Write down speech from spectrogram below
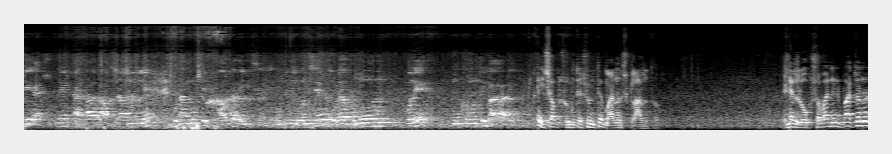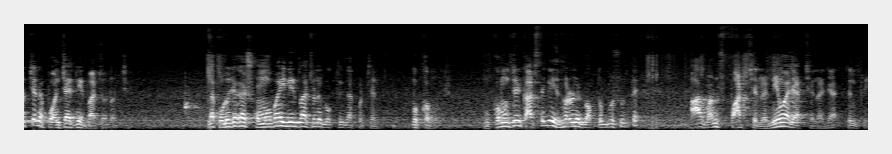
যে টাকা আশ্রয় নিয়ে ভাওতা দিচ্ছেন। এবং তিনি বলছেন ওরা বলে মুখ্যমন্ত্রী শুনতে শুনতে মানুষ ক্লান্ত। এটা লোকসভা নির্বাচন হচ্ছে না পঞ্চায়েত নির্বাচন হচ্ছে? না, কোনো জায়গায় সমবায় নির্বাচনে বক্তৃতা করছেন মুখ্যমন্ত্রী? মুখ্যমন্ত্রীর কাছ থেকে এই ধরনের বক্তব্য শুনতে আর মানুষ পারছে না, নেওয়া যাচ্ছে না যা সিম্পলি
